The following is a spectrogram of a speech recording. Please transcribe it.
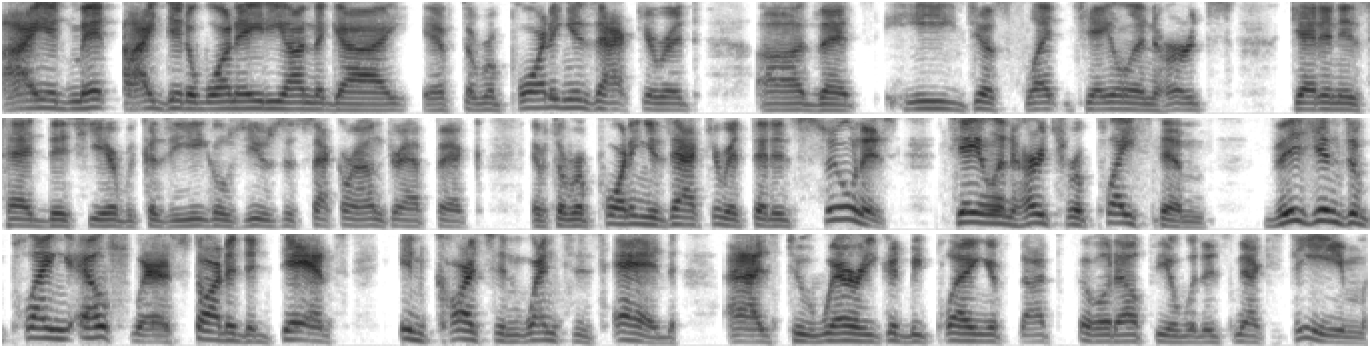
I admit I did a 180 on the guy. If the reporting is accurate, uh, that he just let Jalen Hurts get in his head this year because the Eagles used a second round draft pick. If the reporting is accurate, that as soon as Jalen Hurts replaced him, visions of playing elsewhere started to dance in Carson Wentz's head as to where he could be playing, if not Philadelphia, with his next team.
